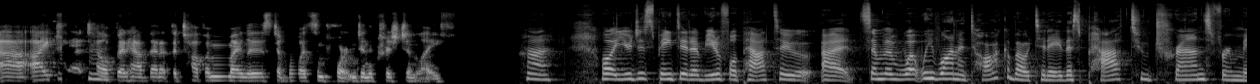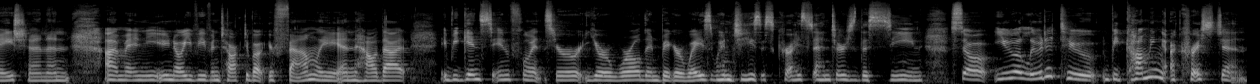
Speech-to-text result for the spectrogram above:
uh, I can't mm-hmm. help but have that at the top of my list of what's important in the Christian life. Huh. Well, you just painted a beautiful path to uh, some of what we want to talk about today. This path to transformation, and um, and you know, you've even talked about your family and how that it begins to influence your your world in bigger ways when Jesus Christ enters the scene. So you alluded to becoming a Christian.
